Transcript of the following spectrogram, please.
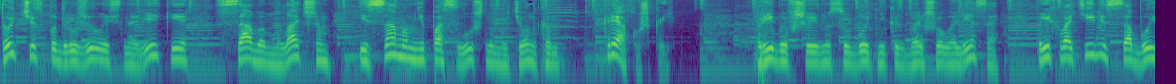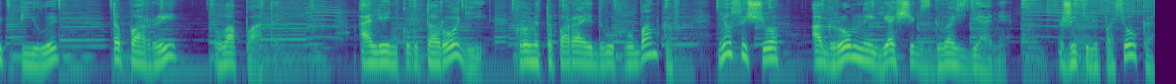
тотчас подружилась навеки с самым младшим и самым непослушным утенком Крякушкой. Прибывшие на субботник из большого леса прихватили с собой пилы, топоры, лопаты. Олень круторогий, кроме топора и двух рубанков, нес еще огромный ящик с гвоздями. Жители поселка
